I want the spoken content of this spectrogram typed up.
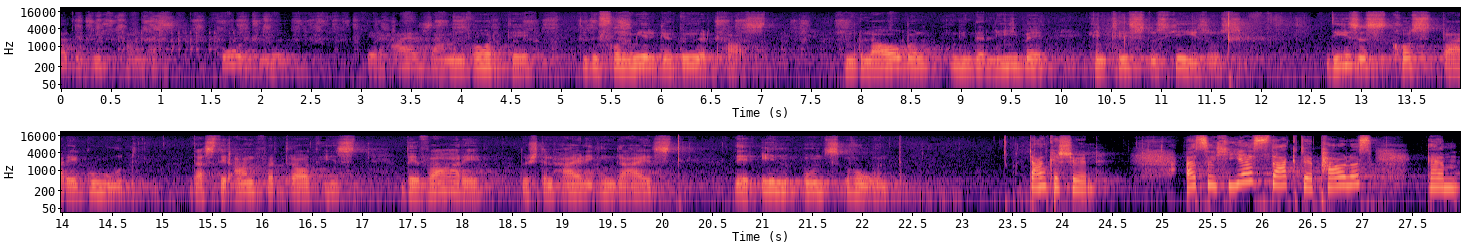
Halte dich an das Vorbild der heilsamen Worte, die du von mir gehört hast, im Glauben und in der Liebe in Christus Jesus. Dieses kostbare Gut, das dir anvertraut ist, bewahre durch den Heiligen Geist, der in uns wohnt. Dankeschön. Also hier sagt der Paulus, ähm,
